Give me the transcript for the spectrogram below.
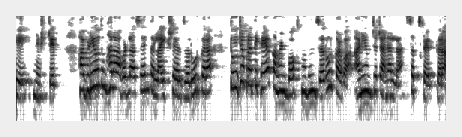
हे निश्चित. हा व्हिडिओ तुम्हाला आवडला असेल तर लाईक शेअर जरूर करा. तुमच्या प्रतिक्रिया कमेंट बॉक्समधून जरूर कळवा आणि आमच्या चॅनलला सबस्क्राईब करा.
